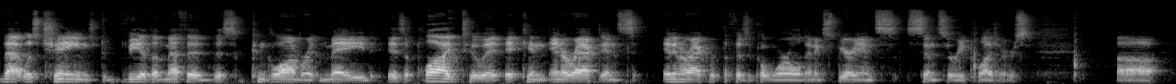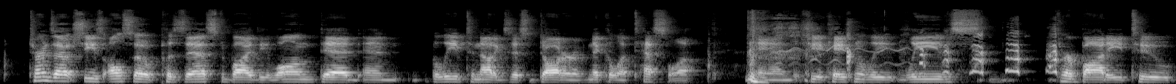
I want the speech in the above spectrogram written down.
that was changed via the method this conglomerate made is applied to it, it can interact and interact with the physical world and experience sensory pleasures. Uh, turns out she's also possessed by the long dead and believed to not exist daughter of Nikola Tesla, and she occasionally leaves her body to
